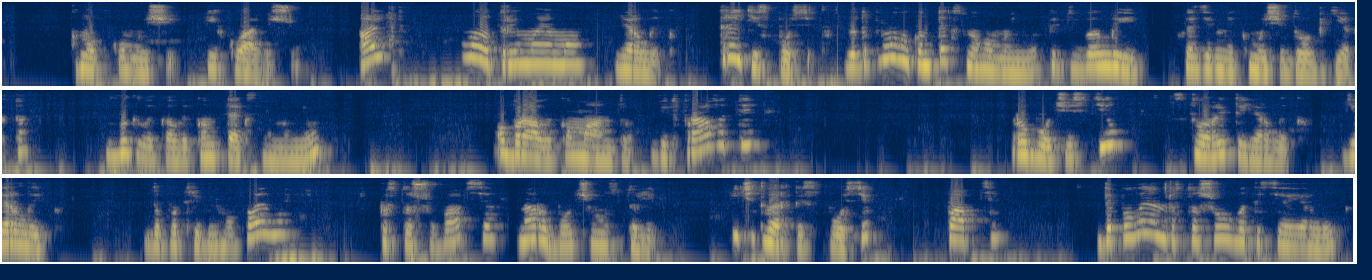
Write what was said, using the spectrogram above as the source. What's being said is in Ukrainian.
кнопку миші і клавішу Alt, ми отримаємо ярлик. Третій спосіб. За допомогою контекстного меню підвели вказівник миші до об'єкта, викликали контекстне меню, обрали команду Відправити, робочий стіл, створити ярлик. Ярлик до потрібного файлу розташувався на робочому столі. І четвертий спосіб в папці, де повинен розташовуватися ярлик.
